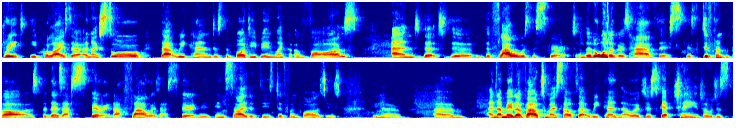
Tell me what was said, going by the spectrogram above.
great equalizer. And i saw that weekend as the body being like a vase and that the the flower was the spirit and that all of us have this this different vase but there's our spirit our flowers our spirit inside of these different vases you know. Um and I made a vow to myself that weekend that I would just get changed. I would just,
